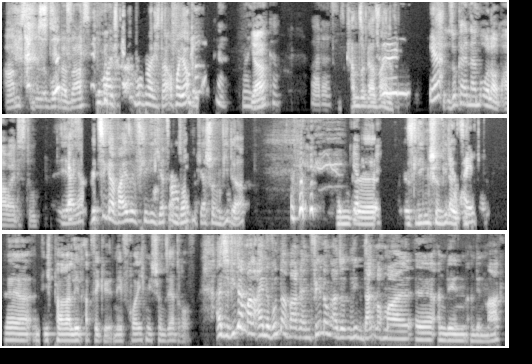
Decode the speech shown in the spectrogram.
abends, wo er da saß. Wo war ich da? Wo war ich da? Auf Mallorca? Mallorca, Mallorca ja. war das. Das kann sogar schön. sein. Ja. Sogar in deinem Urlaub arbeitest du. Ja, ja. Witzigerweise fliege ich jetzt am Sonntag ja schon wieder. Und äh, es liegen schon wieder ja, äh, die ich parallel abwickle. Nee, freue ich mich schon sehr drauf. Also wieder mal eine wunderbare Empfehlung. Also lieben Dank nochmal äh, an den an den Marc.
